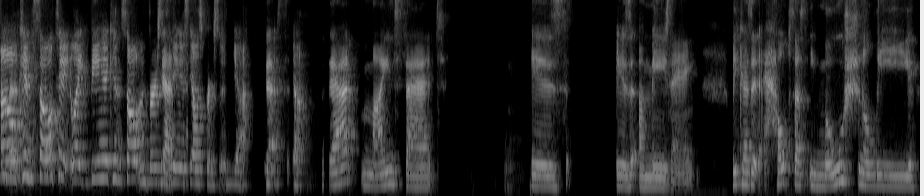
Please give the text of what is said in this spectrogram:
oh consulting like being a consultant versus yes. being a salesperson. Yeah. Yes. Yeah. That mindset is is amazing because it helps us emotionally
